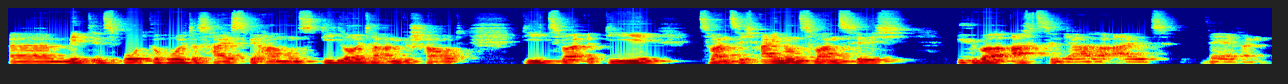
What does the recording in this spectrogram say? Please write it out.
äh, mit ins Boot geholt. Das heißt, wir haben uns die Leute angeschaut, die, die 2021 über 18 Jahre alt wären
